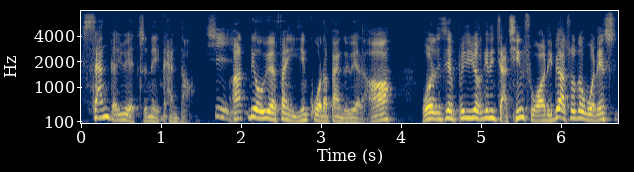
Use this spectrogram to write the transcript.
三个月之内看到。是啊，六月份已经过了半个月了啊！我这必须要跟你讲清楚哦，你不要说的我连时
